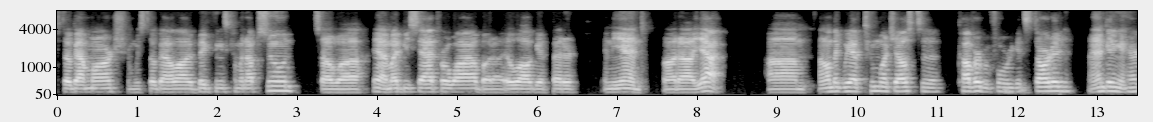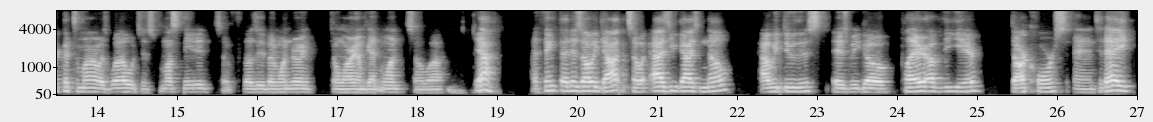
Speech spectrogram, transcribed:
Still got March, and we still got a lot of big things coming up soon. So uh, yeah, it might be sad for a while, but uh, it'll all get better in the end. But uh, yeah, um, I don't think we have too much else to cover before we get started. I am getting a haircut tomorrow as well, which is must needed. So for those of who've been wondering, don't worry, I'm getting one. So uh, yeah, I think that is all we got. So as you guys know, how we do this is we go player of the year, dark horse, and today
